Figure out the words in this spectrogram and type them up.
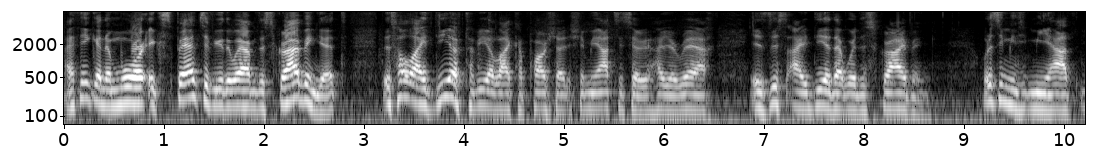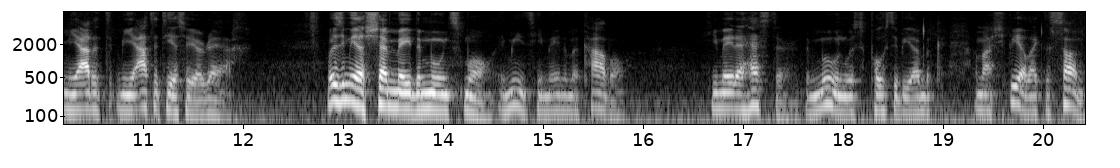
I think in a more expansive view, the way I'm describing it, this whole idea of Tavialai Kapar Shemiatis Ereach is this idea that we're describing. What does it mean Miatati Ereach? What does it mean Hashem made the moon small? It means He made a makabel. He made a Hester. The moon was supposed to be a, a mashpia like the sun.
